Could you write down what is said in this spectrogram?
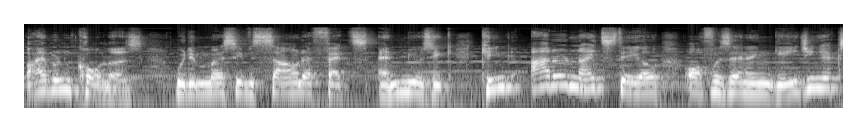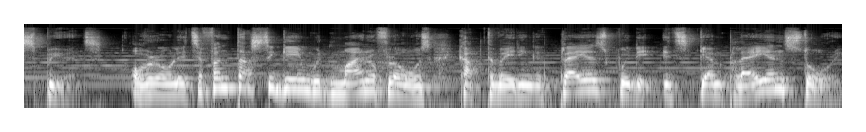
vibrant colors. With immersive sound effects and music, King Arthur Knight's Tale offers an engaging experience. Overall, it's a fantastic game with minor flaws, captivating players with its gameplay and story.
